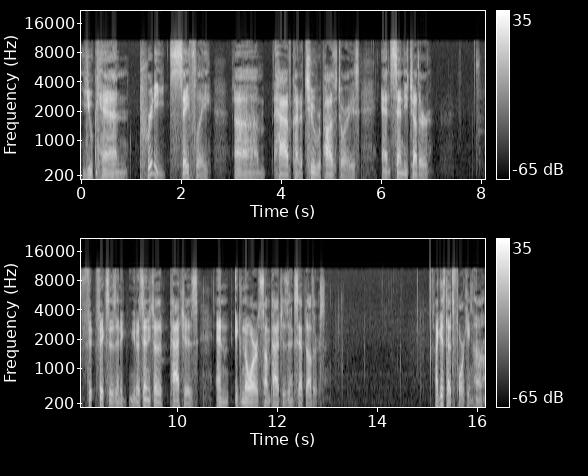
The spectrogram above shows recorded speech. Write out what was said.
you can pretty safely um, have kind of two repositories and send each other fi- fixes and you know send each other patches and ignore some patches and accept others. I guess that's forking, huh?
